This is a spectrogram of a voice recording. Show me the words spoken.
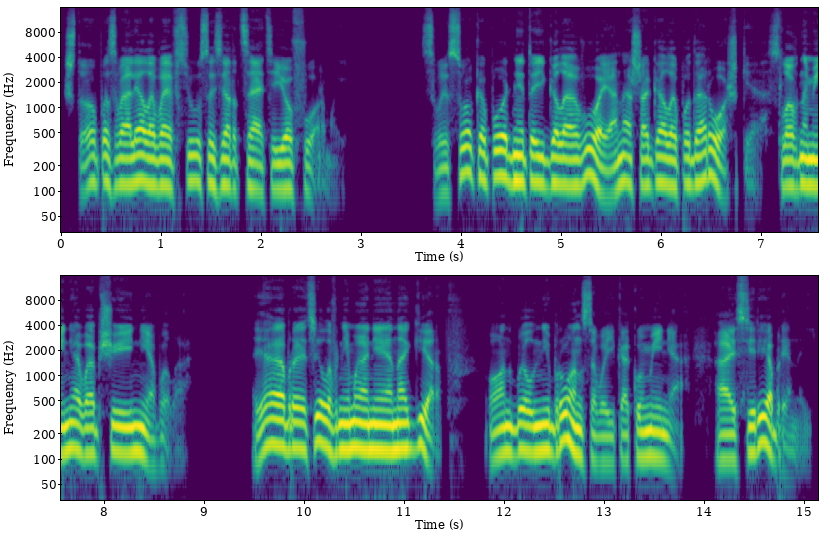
что позволяло вовсю созерцать ее формой. С высоко поднятой головой она шагала по дорожке, словно меня вообще и не было. Я обратил внимание на герб. Он был не бронзовый, как у меня, а серебряный.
